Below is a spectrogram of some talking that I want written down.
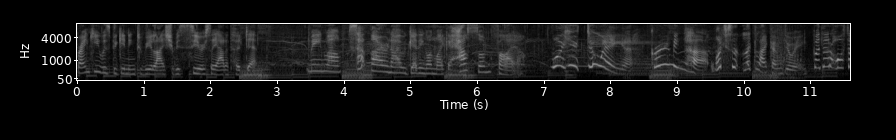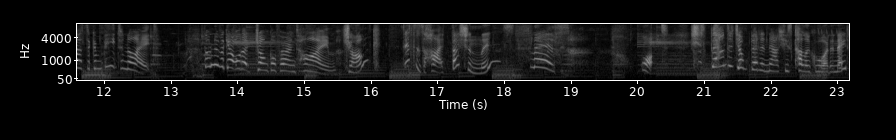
Frankie was beginning to realise she was seriously out of her depth. Meanwhile, Sapphire and I were getting on like a house on fire. What are you doing? Grooming her. What does it look like I'm doing? But that horse has to compete tonight. They'll never get all that junk off her in time. Junk? This is high fashion, Lyndz. Fliss. What? She's bound to jump better now she's colour coordinated.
